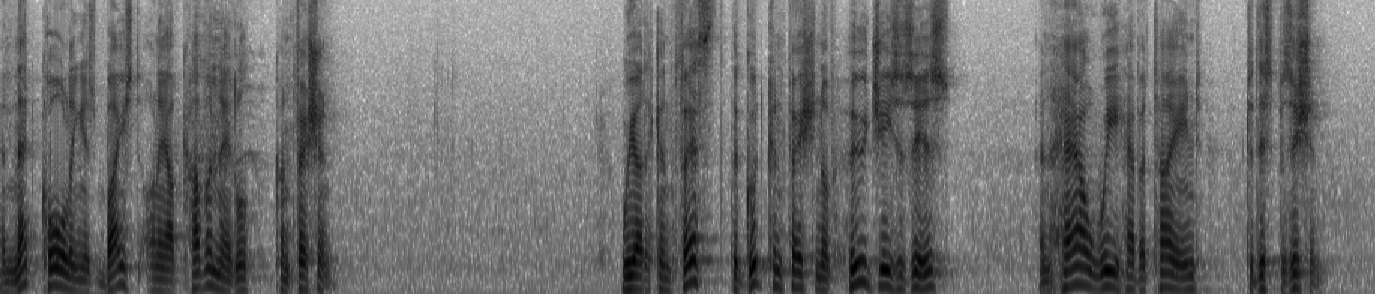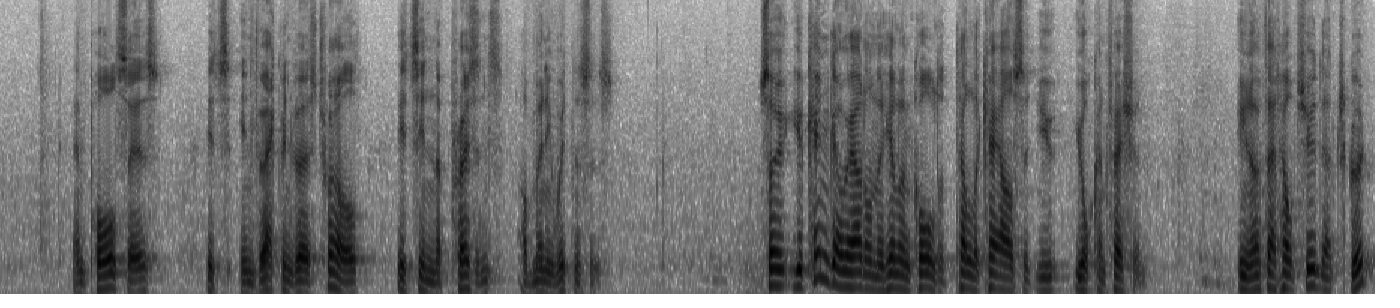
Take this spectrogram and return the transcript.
and that calling is based on our covenantal confession. We are to confess the good confession of who Jesus is and how we have attained to this position. And Paul says, it's in back in verse 12, it's in the presence of many witnesses. So you can go out on the hill and call to tell the cows that you your confession. You know, if that helps you, that's good.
